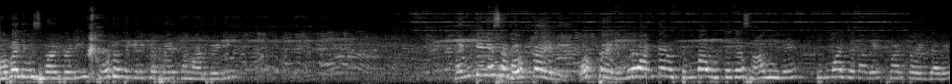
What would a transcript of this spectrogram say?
ಮೊಬೈಲ್ ಯೂಸ್ ಮಾಡಬೇಡಿ ಫೋಟೋ ತೆಗಿಲಿಕ್ಕೆ ಪ್ರಯತ್ನ ಮಾಡಬೇಡಿ. ಕಂಟಿನ್ಯೂಸ್ ಆಗಿ ಹೋಗ್ತಾ ಇರಿ ಹೋಗ್ತಾ ಇರಿ. ಮೂವ್ ಅಂತ ತುಂಬಾ ಉದ್ದದ ಸಾಲು ಇದೆ. ತುಂಬಾ ಜನ ವೇಟ್ ಮಾಡ್ತಾ ಇದ್ದಾರೆ.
